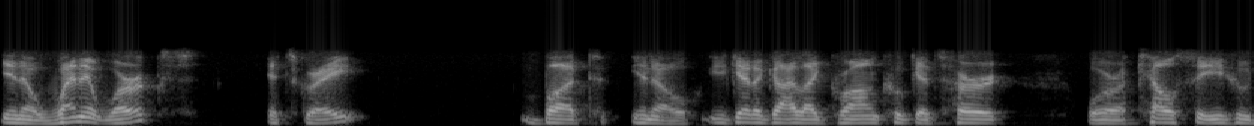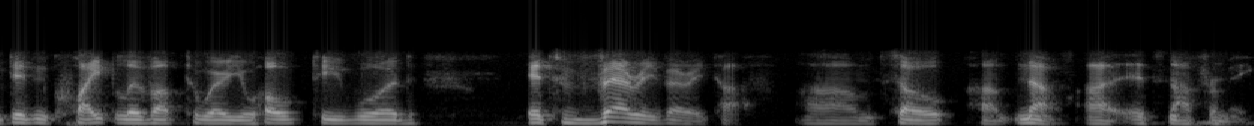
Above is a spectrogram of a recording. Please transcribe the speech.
you know when it works, it's great. But you know, you get a guy like Gronk who gets hurt, or a Kelce who didn't quite live up to where you hoped he would. It's very, very tough. Um, so um, no, uh, it's not for me.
